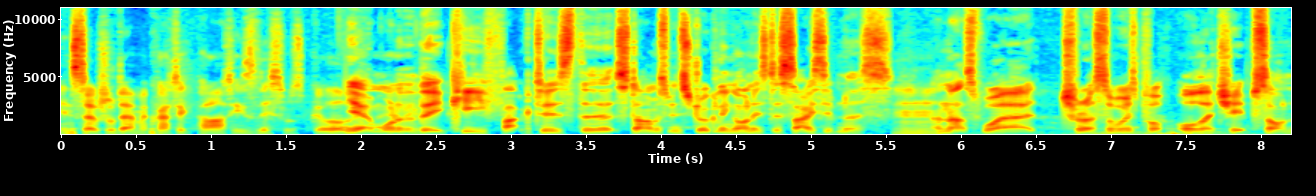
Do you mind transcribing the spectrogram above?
in social democratic parties. This was good. Yeah, and one of the key factors that Starmer's been struggling on is decisiveness, Mm. and that's where Truss always put all their chips on.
